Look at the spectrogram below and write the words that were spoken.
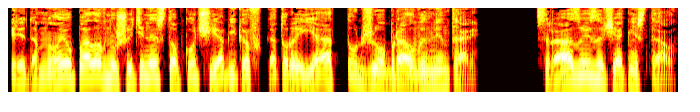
Передо мной упала внушительная стопка учебников, которые я тут же убрал в инвентарь. Сразу изучать не стал,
